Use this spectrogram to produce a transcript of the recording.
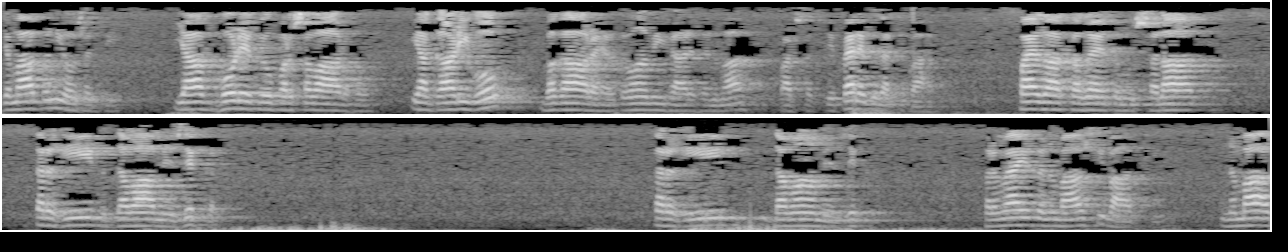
جماعت تو نہیں ہو سکتی۔ یا گھوڑے کے اوپر سوار ہو، یا گاڑی کو بگا رہے تو وہاں بھی اشارے سے نماز پڑھ سکتے۔ پہلے گزر چکا ہے۔ فائدہ قزے تم سلاد ترغیب، دوا میں ذکر۔ ترغیب دوا میں ذکر۔ فرمائی تو نماز کی بات تھی۔ نماز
